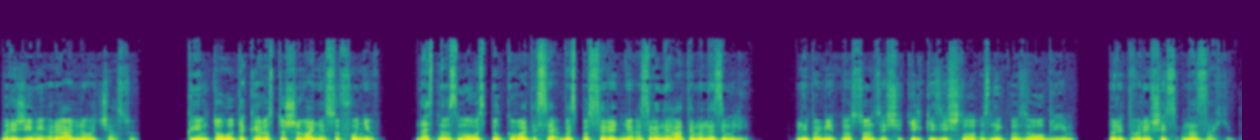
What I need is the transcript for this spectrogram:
в режимі реального часу. Крім того, таке розташування софонів дасть нам змогу спілкуватися безпосередньо з ренегатами на землі. Непомітно сонце, що тільки зійшло, зникло за обрієм, перетворившись на захід.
